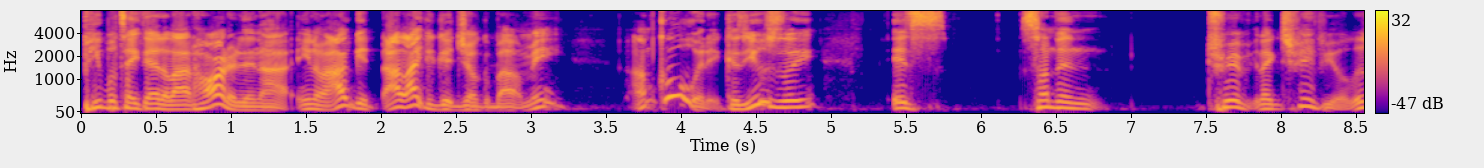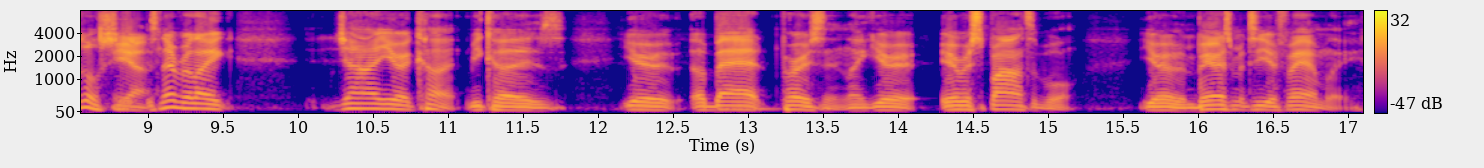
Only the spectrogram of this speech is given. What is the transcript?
People take that a lot harder than I. You know, I get I like a good joke about me. I'm cool with it because usually it's something trivial, like trivial, little shit. Yeah. It's never like John, you're a cunt because you're a bad person. Like you're irresponsible. You're an embarrassment to your family.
